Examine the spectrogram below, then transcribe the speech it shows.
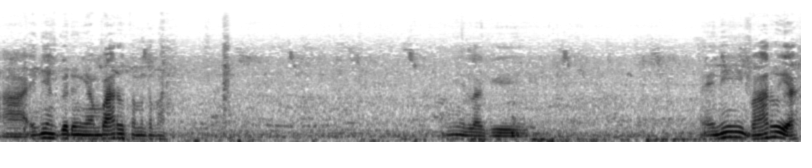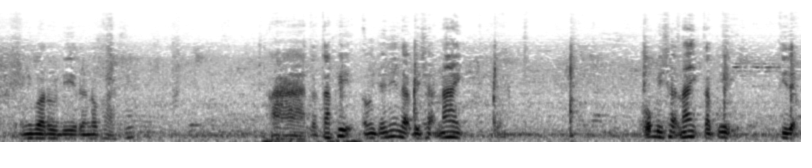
Nah ini yang gedung yang baru teman-teman. Ini lagi nah ini baru ya ini baru direnovasi. Ah tetapi Om ini nggak bisa naik. Oh bisa naik tapi tidak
